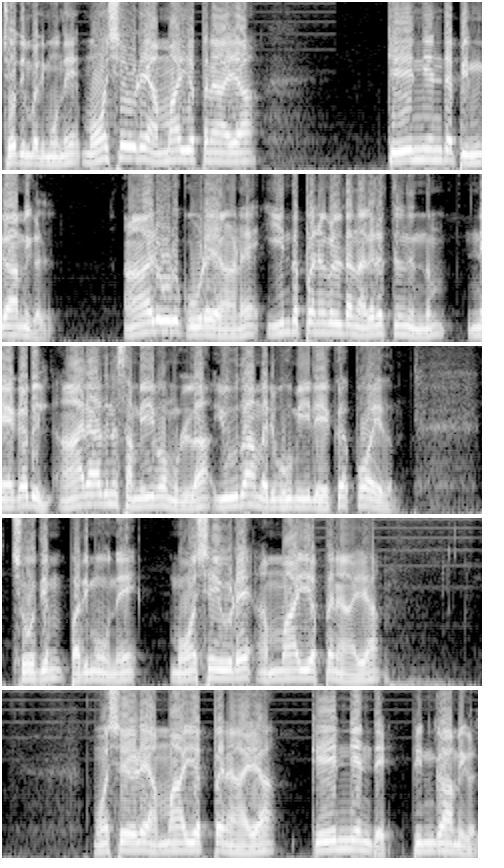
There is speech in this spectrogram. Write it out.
ചോദ്യം പതിമൂന്ന്. മോശയുടെ അമ്മായിയപ്പനായ കേന്യന്റെ പിൻഗാമികൾ ആരോട് കൂടെയാണ് ഈന്തപ്പനകളുടെ നഗരത്തിൽ നിന്നും നെഗബിൽ ആരാധന സമീപമുള്ള യൂതാ മരുഭൂമിയിലേക്ക് പോയത്. ചോദ്യം പതിമൂന്ന്. മോശയുടെ അമ്മായിയപ്പനായ മോശയുടെ അമ്മായിയപ്പനായ കേന്യന്റെ പിൻഗാമികൾ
